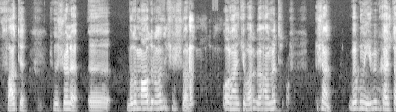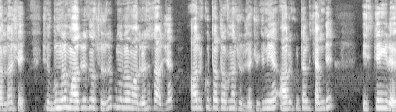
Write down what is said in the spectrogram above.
Fatih. Şimdi şöyle e, burada mağdur olan iki kişi var. Orhan Kibar ve Ahmet Şen. Ve bunun gibi birkaç tane daha şey. Şimdi bunların mağduriyeti nasıl çözülür? Bunların mağduriyeti sadece Arif Kurtar tarafından çözülecek. Çünkü niye? Arif Kurtar kendi isteğiyle,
